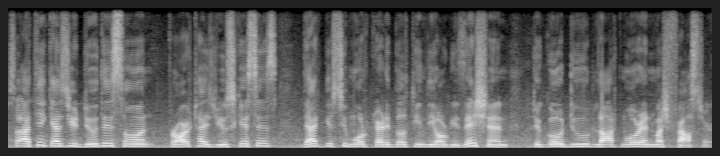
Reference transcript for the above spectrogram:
So I think as you do this on prioritized use cases, that gives you more credibility in the organization to go do a lot more and much faster.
